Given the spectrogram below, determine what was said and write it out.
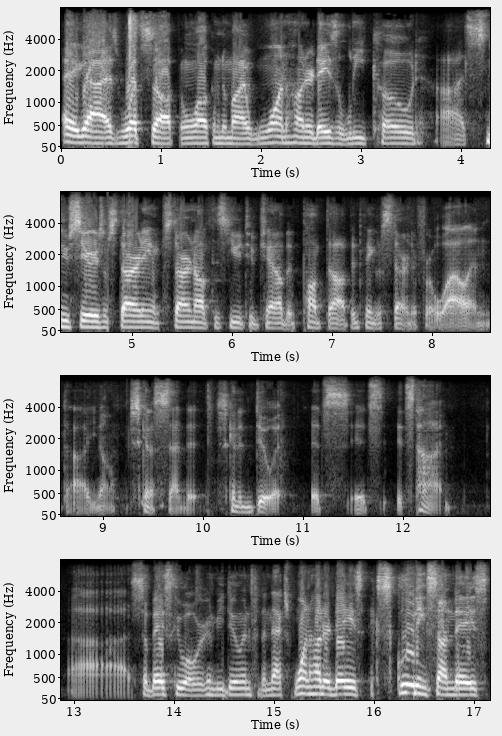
Hey guys, what's up? And welcome to my 100 Days of LeetCode. Uh, it's this new series I'm starting. I'm starting off this YouTube channel. I've been pumped up and thinking of starting it for a while, and uh, you know, just gonna send it. Just gonna do it. It's it's it's time. Uh, so basically, what we're gonna be doing for the next 100 days, excluding Sundays,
